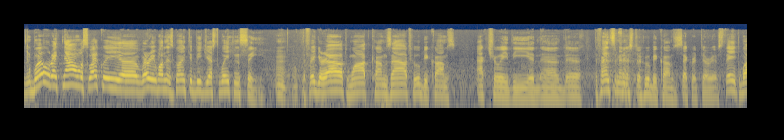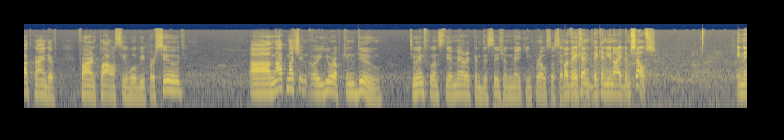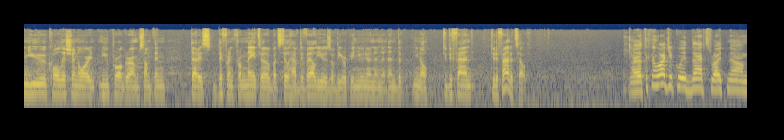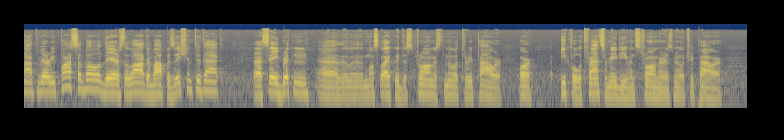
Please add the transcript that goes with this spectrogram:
Well, right now, most likely, uh, everyone is going to be just wait and see to figure out what comes out, who becomes actually the, uh, the defense minister, who becomes secretary of state, what kind of foreign policy will be pursued. Uh, not much in, uh, Europe can do to influence the American decision-making process. At But they present. can they can unite themselves in a new coalition or new program, something that is different from NATO, but still have the values of the European Union and and the, you know to defend to defend itself. Uh, technologically, that's right now not very possible. There's a lot of opposition to that. Uh, say Britain, uh, the, most likely the strongest military power, or equal with France, or maybe even stronger as military power.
